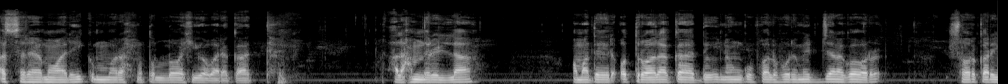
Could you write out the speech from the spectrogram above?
আসসালামু আলাইকুম রহমতুল্লাহি ওবরাকাত। আলহামদুলিল্লাহ, আমাদের অত্র এলাকা দুই নং গোপালপুর মির্জানগর সরকারি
